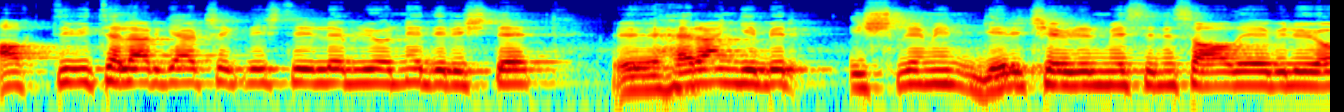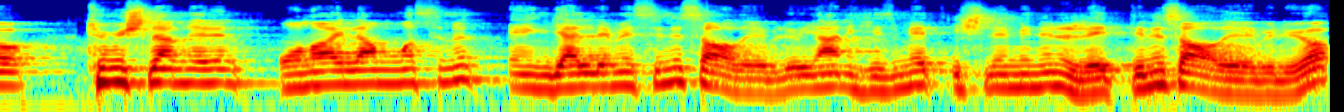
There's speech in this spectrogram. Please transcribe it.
aktiviteler gerçekleştirilebiliyor. Nedir işte? Ee, herhangi bir işlemin geri çevrilmesini sağlayabiliyor. Tüm işlemlerin onaylanmasının engellemesini sağlayabiliyor. Yani hizmet işleminin reddini sağlayabiliyor.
